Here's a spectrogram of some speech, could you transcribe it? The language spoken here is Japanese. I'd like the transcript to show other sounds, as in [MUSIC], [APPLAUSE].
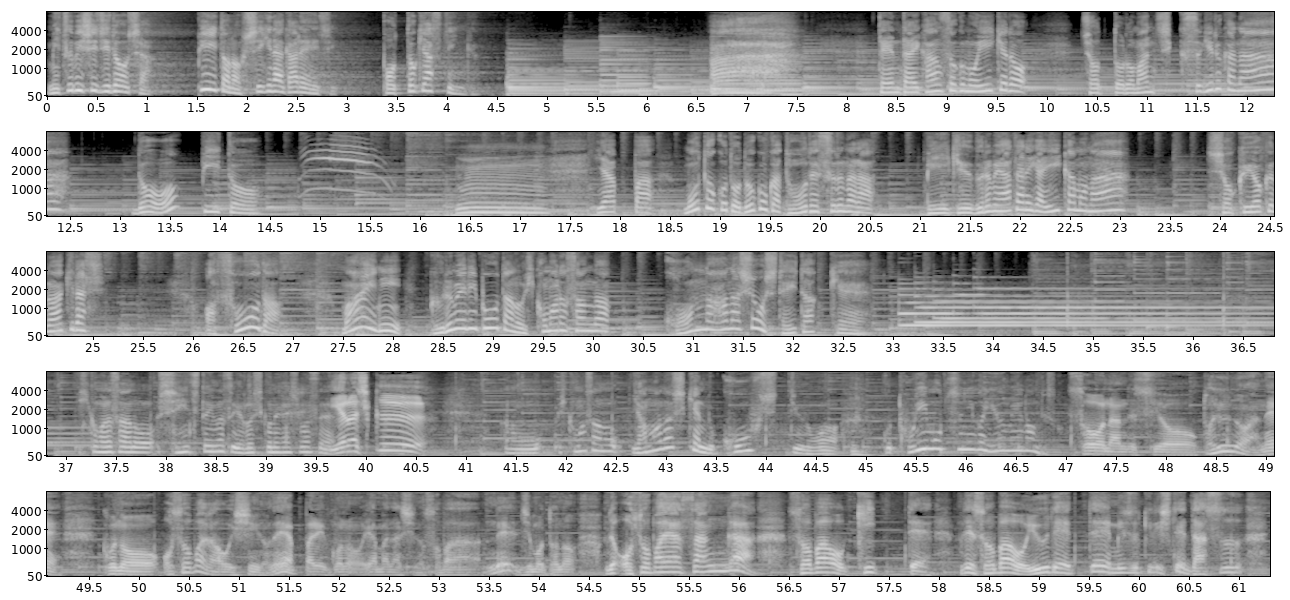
三菱自動車「ピートの不思議なガレージ」「ポッドキャスティング」あー天体観測もいいけどちょっとロマンチックすぎるかな。どう？ピートうーんやっぱ元子とどこか遠出するなら B 級グルメあたりがいいかもな。食欲の秋だし。あそうだ。前にグルメリポーターの彦丸さんがこんな話をしていたっけ？彦丸さんあの新一と言います。よろしくお願いします。よろしく。あの彦丸さんあの山梨県の甲府市っていうのは、これ鶏もつ煮が有名なんですか？そうなんですよ。というのはねこのお蕎麦が美味しいのね。やっぱりこの山梨の蕎麦ね地元の。でお蕎麦屋さんが蕎麦を切ってでそばを茹でて水切りして出す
